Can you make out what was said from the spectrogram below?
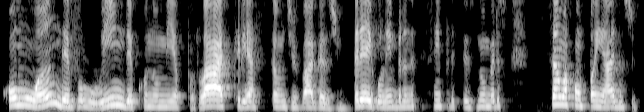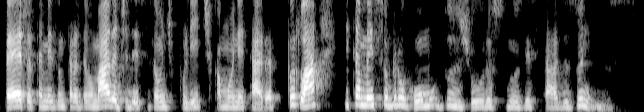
como anda evoluindo a economia por lá, criação de vagas de emprego, lembrando que sempre esses números são acompanhados de perto, até mesmo para tomada de decisão de política monetária por lá, e também sobre o rumo dos juros nos Estados Unidos.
